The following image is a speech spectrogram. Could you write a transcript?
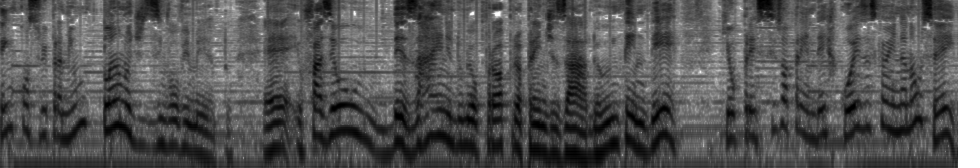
tenho que construir para mim um plano de desenvolvimento. É, eu fazer o design do meu próprio aprendizado, eu entender que eu preciso aprender coisas que eu ainda não sei.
